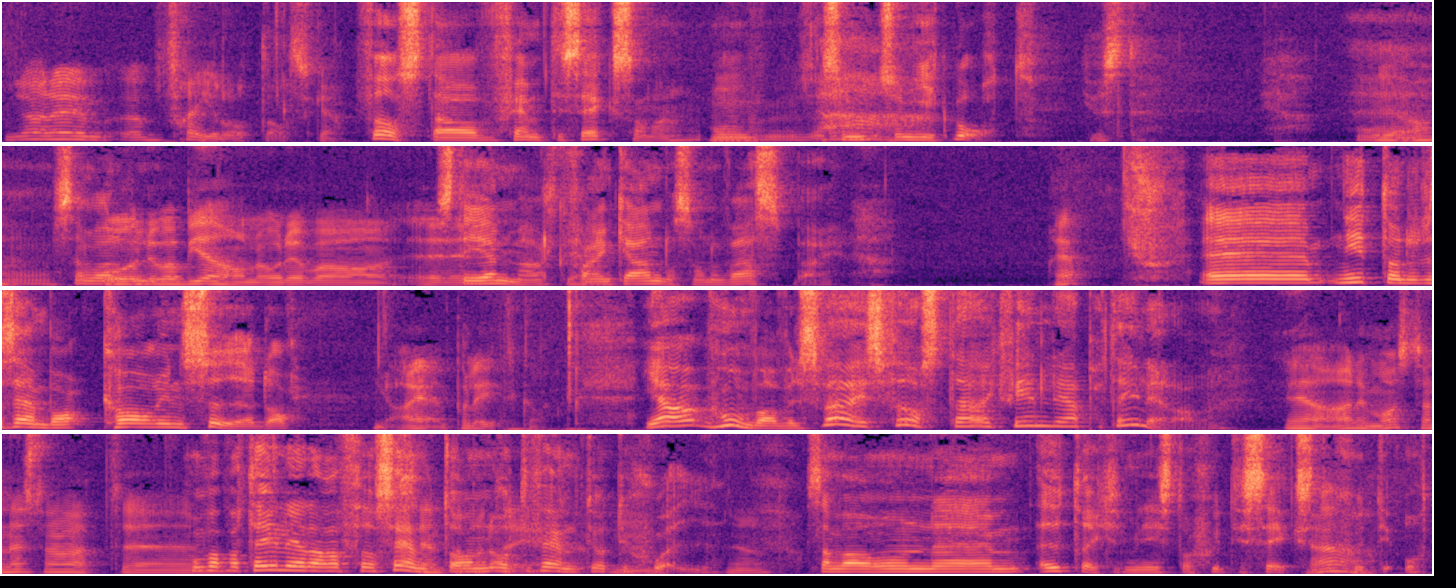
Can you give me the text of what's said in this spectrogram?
ja, det är eh, friidrotterska. Första av 56orna hon, Mm. som, som gick bort. Just det. Eh, Ja. Var Och det, det var Björn och det var... eh, Stenmark, Sten- Frank Andersson och Wassberg. Ja. Eh, 19 december, Karin Söder. Ja, jag är en politiker. Ja, hon var väl Sveriges första kvinnliga partiledare? Ja, det måste nästan ha varit... Eh, Hon var partiledare för Centern Centerpartiet. 85 till 87. ja. Sen var hon eh, utrikesminister 76 till Ja. 78.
